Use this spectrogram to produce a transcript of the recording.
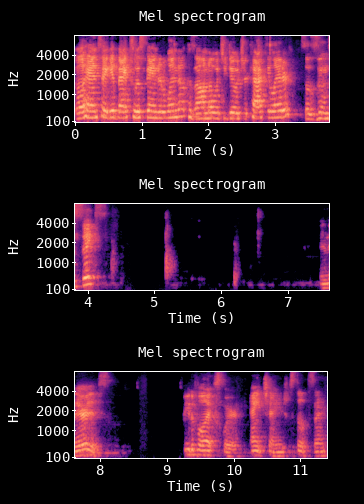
Go ahead and take it back to a standard window because I don't know what you do with your calculator. So zoom six. And there it is. Beautiful x squared. Ain't changed, it's still the same.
